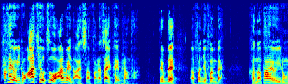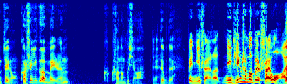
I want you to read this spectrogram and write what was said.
他还有一种阿 Q 自我安慰的，哎，算反正咱也配不上他，对不对？呃，分就分呗。可能他还有一种这种，可是一个美人可可能不行啊，对对不对？被你甩了，你凭什么被甩我啊？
